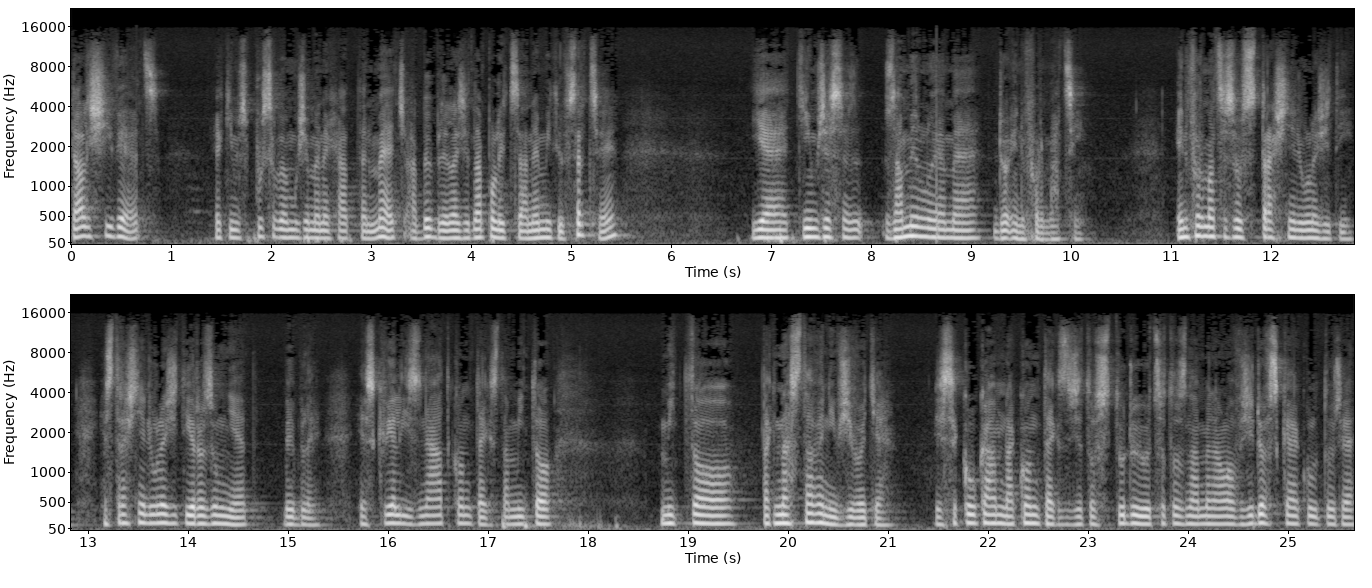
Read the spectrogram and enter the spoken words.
Další věc, jakým způsobem můžeme nechat ten meč a Bibli ležet na poličce a nemít ji v srdci, je tím, že se zamilujeme do informací. Informace jsou strašně důležitý. Je strašně důležitý rozumět Bibli. Je skvělý znát kontext a mít to, mít to tak nastavený v životě. Že se koukám na kontext, že to studuju, co to znamenalo v židovské kultuře,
